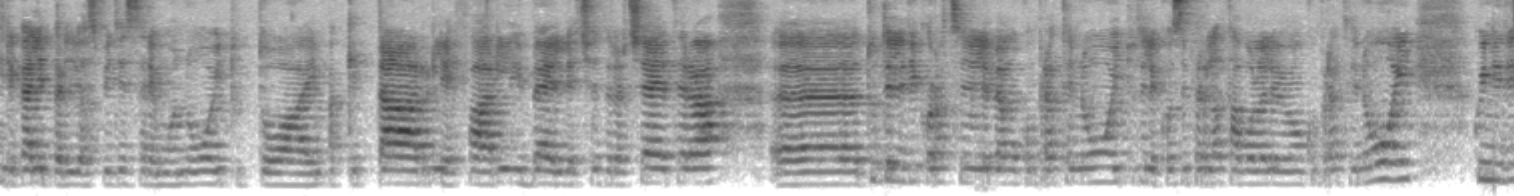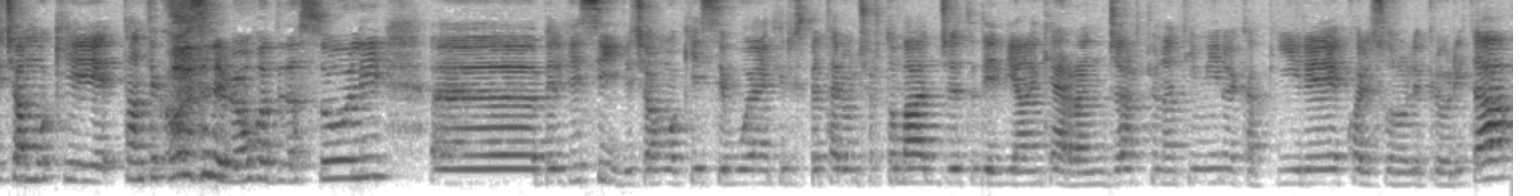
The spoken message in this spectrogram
i regali per gli ospiti saremo noi, tutto a impacchettarli e farli belli eccetera eccetera, eh, tutte le decorazioni le abbiamo comprate noi, tutte le cose per la tavola le abbiamo comprate noi, quindi diciamo che tante cose le abbiamo fatte da soli, eh, perché sì, diciamo che se vuoi anche rispettare un certo budget devi anche arrangiarti un attimino e capire quali sono le priorità,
